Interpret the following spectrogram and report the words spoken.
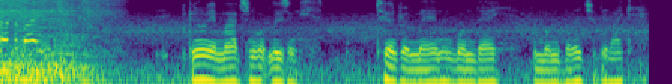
You can only imagine what losing 200 men in one day from one village would be like.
